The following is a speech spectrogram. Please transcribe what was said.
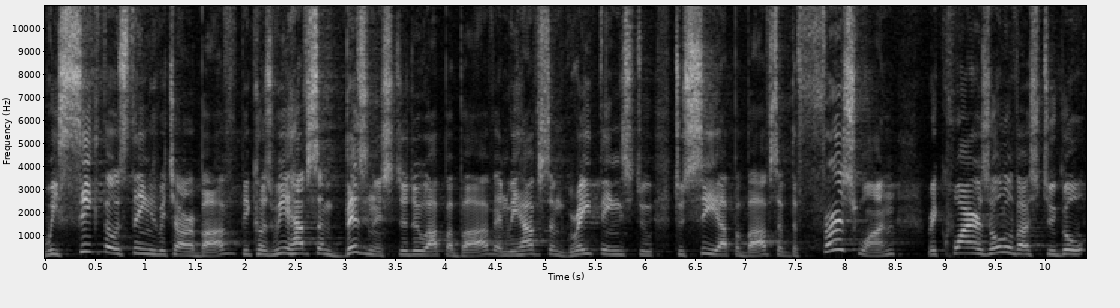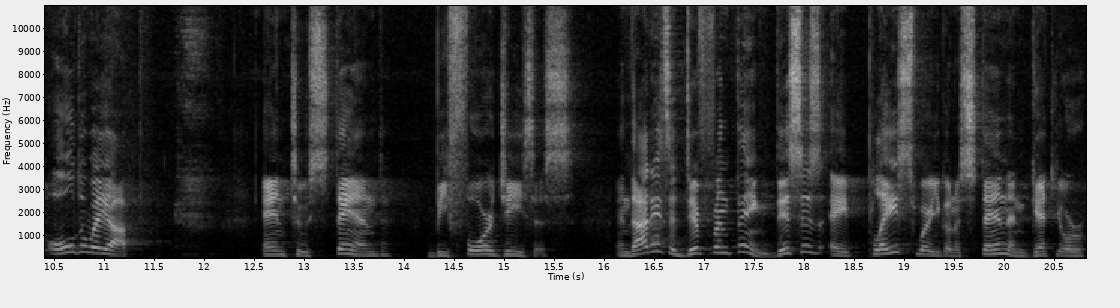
we seek those things which are above because we have some business to do up above and we have some great things to, to see up above. So the first one requires all of us to go all the way up and to stand before Jesus. And that is a different thing. This is a place where you're going to stand and get your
